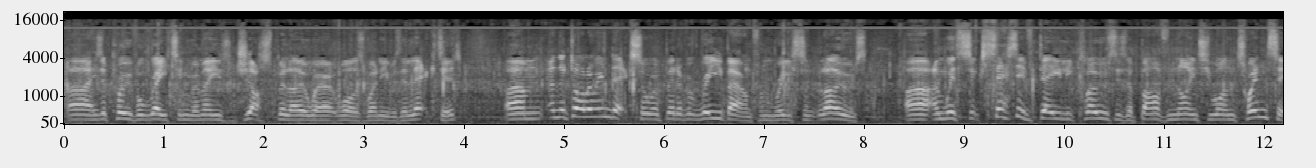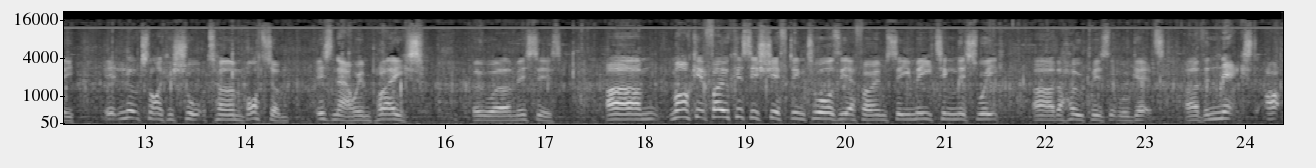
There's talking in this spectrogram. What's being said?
Uh, his approval rating remains just below where it was when he was elected. Um, and the dollar index saw a bit of a rebound from recent lows. Uh, and with successive daily closes above 91.20, it looks like a short term bottom is now in place. Who uh, misses? Um, market focus is shifting towards the FOMC meeting this week. Uh, the hope is that we'll get uh, the next up,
